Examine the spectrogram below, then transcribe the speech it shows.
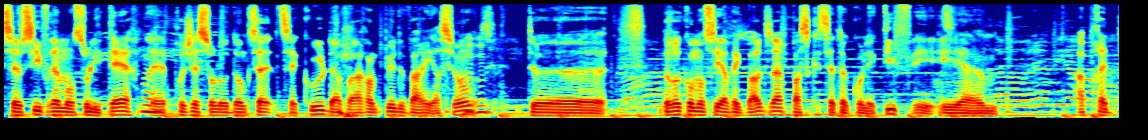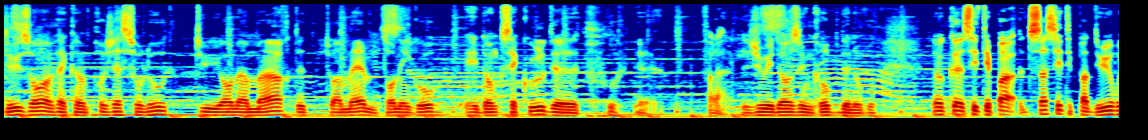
C'est aussi vraiment solitaire, Ouais. les projets solo. Donc c'est cool d'avoir un peu de variation, de, de recommencer avec Balzar parce que c'est un collectif. Et, euh, après deux ans avec un projet solo, tu en as marre de toi-même, ton ego. Et donc c'est cool de- voilà, de jouer dans un groupe de nouveau. Donc euh, c'était pas, ça c'était pas dur.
